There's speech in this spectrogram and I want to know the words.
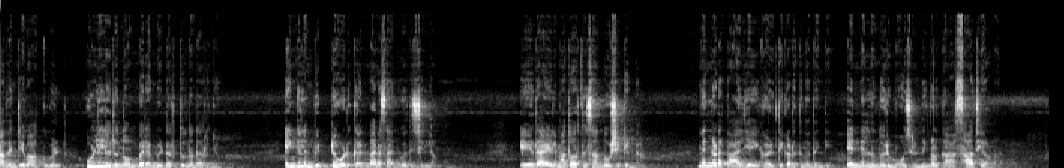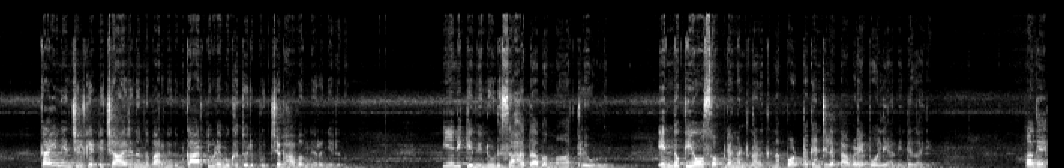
അവന്റെ വാക്കുകൾ ഉള്ളിലൊരു നൊമ്പരം വിടർത്തുന്നതറിഞ്ഞു. എങ്കിലും വിട്ടുകൊടുക്കാൻ മനസ്സനുവദിച്ചില്ല ഏതായാലും അതോർത്ത് സന്തോഷിക്കണ്ട. നിങ്ങളുടെ താലിയായി കഴുത്തി കിടക്കുന്നതെങ്കിൽ എന്നിൽ നിന്നൊരു മോചനം നിങ്ങൾക്ക് അസാധ്യമാണ്. കൈ നെഞ്ചിൽ കെട്ടി ചാരി നിന്ന് പറഞ്ഞതും കാർത്തിയുടെ മുഖത്തൊരു പുച്ഛഭാവം നിറഞ്ഞിരുന്നു. എനിക്ക് നിന്നോട് സഹതാപം മാത്രമേ ഉള്ളൂ. എന്തൊക്കെയോ സ്വപ്നം കണ്ട് നടക്കുന്ന പൊട്ടക്കിണറ്റിലെ തവളെ പോലെയാണ് നിന്റെ കാര്യം. അതെ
